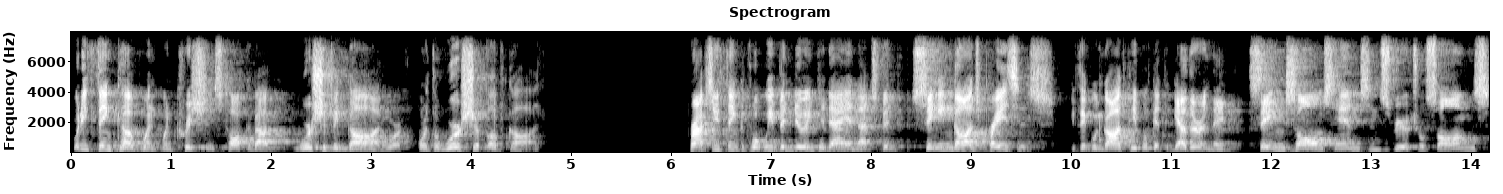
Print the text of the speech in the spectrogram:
What do you think of when, when Christians talk about worshiping God or, or the worship of God? Perhaps you think of what we've been doing today, and that's been singing God's praises. You think when God's people get together and they sing psalms, hymns, and spiritual songs,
